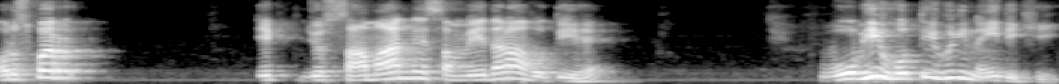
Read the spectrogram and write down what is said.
और उस पर एक जो सामान्य संवेदना होती है, वो भी होती हुई नहीं दिखी।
